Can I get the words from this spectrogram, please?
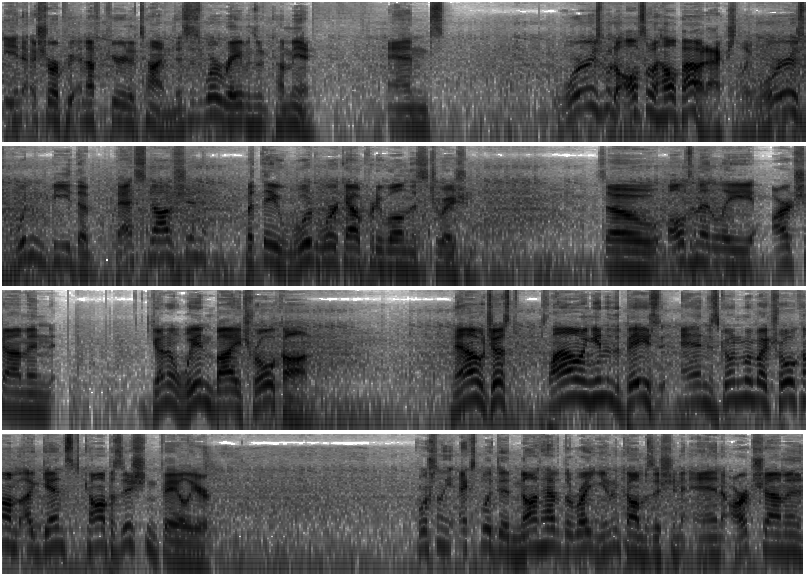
in a short enough period of time. This is where Ravens would come in. And Warriors would also help out, actually. Warriors wouldn't be the best option, but they would work out pretty well in this situation. So, ultimately, Arch Shaman gonna win by Trollcom. Now just plowing into the base and is going to win by Trollcom against composition failure. Fortunately, Exploit did not have the right unit composition, and Art Arch Shaman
